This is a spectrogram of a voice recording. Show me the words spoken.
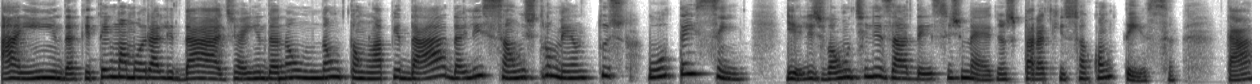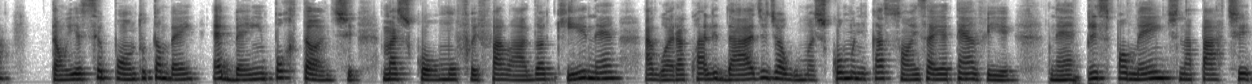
ainda, que têm uma moralidade ainda não, não tão lapidada, eles são instrumentos úteis sim. E eles vão utilizar desses médiums para que isso aconteça, tá? Então, esse ponto também é bem importante, mas como foi falado aqui, né? Agora, a qualidade de algumas comunicações aí tem a ver, né? Principalmente na parte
